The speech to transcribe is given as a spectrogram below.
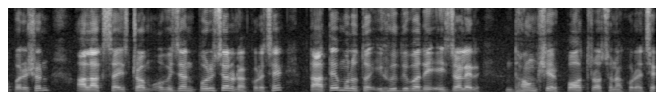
অপারেশন আলাক্সা স্ট্রম অভিযান পরিচালনা করেছে, তাতে মূলত ইহুদিবাদী ইসরায়েলের ধ্বংসের পথ রচনা করেছে।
